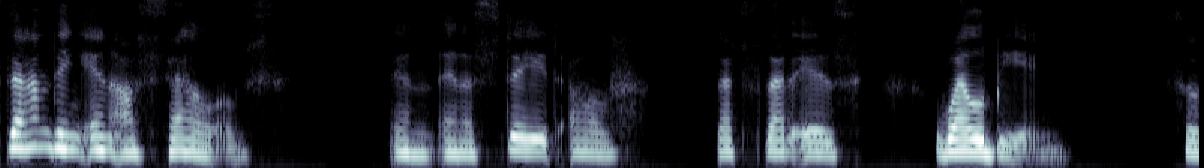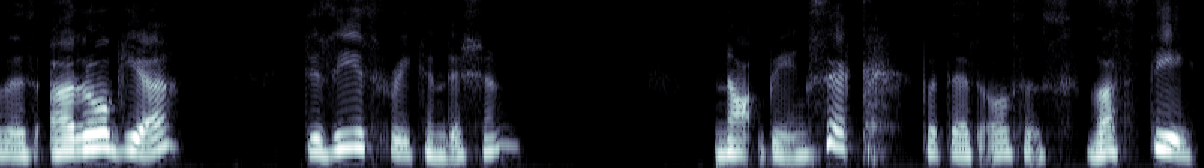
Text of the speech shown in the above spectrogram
Standing in ourselves in, in a state of that's that is well being. So there's arogya, disease free condition, not being sick but there's also svasti,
